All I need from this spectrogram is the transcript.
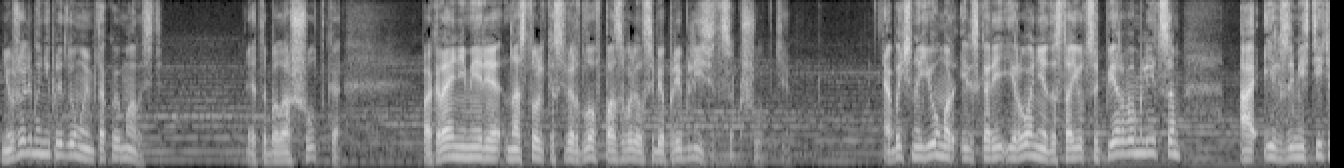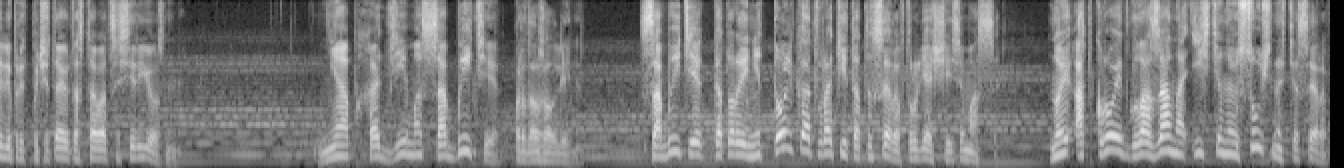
Неужели мы не придумаем такой малости? Это была шутка. По крайней мере, настолько Свердлов позволил себе приблизиться к шутке. Обычно юмор или скорее ирония достаются первым лицам, а их заместители предпочитают оставаться серьезными. «Необходимо событие», — продолжал Ленин. «Событие, которое не только отвратит от эсеров трудящиеся массы, но и откроет глаза на истинную сущность эсеров».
